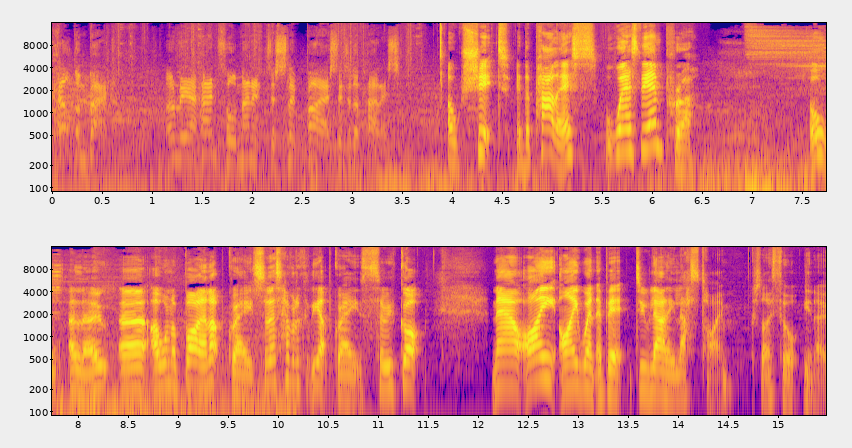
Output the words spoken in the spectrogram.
Held them back. Only a handful managed to slip by us into the palace. Oh shit! In the palace? Well, where's the emperor? Oh, hello. Uh, I want to buy an upgrade, so let's have a look at the upgrades. So we've got Now, I, I went a bit doolally last time because I thought, you know,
